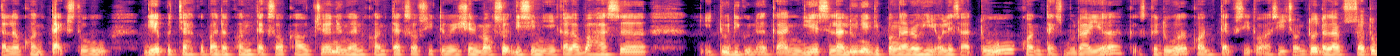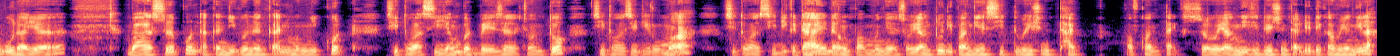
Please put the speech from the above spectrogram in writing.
kalau konteks tu dia pecah kepada konteks of culture dengan konteks of situation. Maksud di sini kalau bahasa itu digunakan dia selalunya dipengaruhi oleh satu konteks budaya, kedua konteks situasi. Contoh dalam suatu budaya bahasa pun akan digunakan mengikut situasi yang berbeza. Contoh situasi di rumah, situasi di kedai dan umpamanya. So yang tu dipanggil situation type of context. So yang ni situation type dia dia cover yang ni lah.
